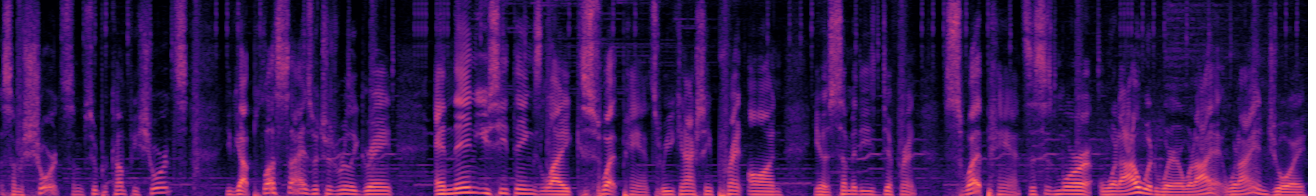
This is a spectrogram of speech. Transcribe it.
some shorts, some super comfy shorts. You've got plus size, which is really great. And then you see things like sweatpants where you can actually print on, you know, some of these different sweatpants. This is more what I would wear, what I what I enjoy.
